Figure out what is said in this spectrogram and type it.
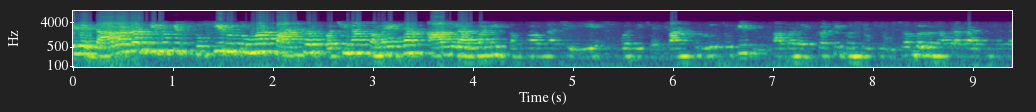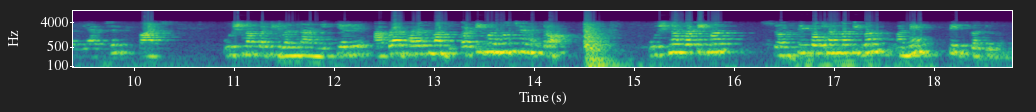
એટલે દાવાનળ કીધું કે સૂકી ઋતુમાં પાનખર પછીના સમયે પણ આગ લાગવાની સંભાવના છે. એ વધી જાય. પાનખર ઋતુ કીધું. આપણને કટિબંધો કીધું. જંગલોના પ્રકાર થતા યાદ છે? પાંચ. ઉષ્ણ કટિબંધના નિત્યલે આપણા ભારતમાં કટિબંધો છે ને ત્રણ. ઉષ્ણ કટિબંધ સમશીતોષ્ણ કટિબંધ અને શીત કટિબંધ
